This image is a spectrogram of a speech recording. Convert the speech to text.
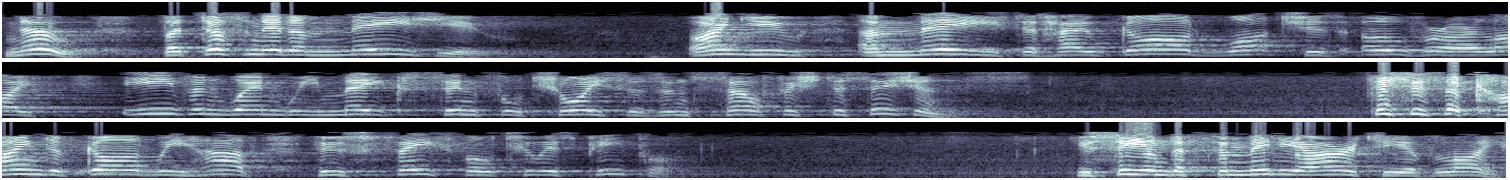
No, but doesn't it amaze you? Aren't you amazed at how God watches over our life even when we make sinful choices and selfish decisions? This is the kind of God we have who's faithful to his people. You see, in the familiarity of life,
